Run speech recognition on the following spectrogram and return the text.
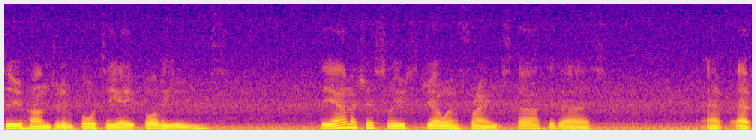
248 volumes, the amateur sleuths Joe and Frank started as at, at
